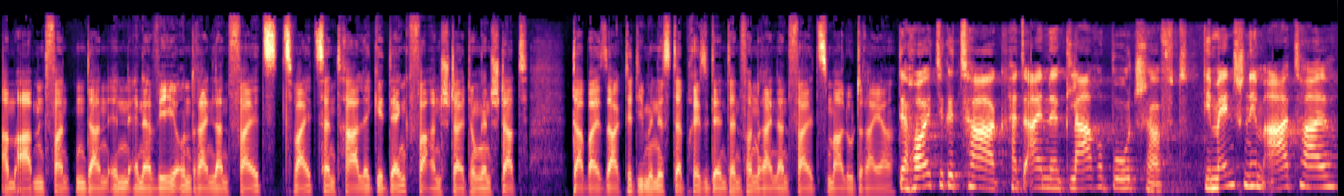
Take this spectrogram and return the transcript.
Am Abend fanden dann in NRW und Rheinland-Pfalz zwei zentrale Gedenkveranstaltungen statt. Dabei sagte die Ministerpräsidentin von Rheinland-Pfalz, Malu Dreyer. Der heutige Tag hat eine klare Botschaft. Die Menschen im Ahrtal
